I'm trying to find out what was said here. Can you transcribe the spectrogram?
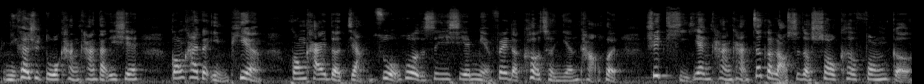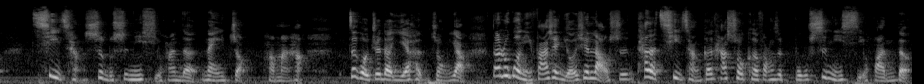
你可以去多看看他的一些公开的影片、公开的讲座，或者是一些免费的课程研讨会，去体验看看这个老师的授课风格。气场是不是你喜欢的那一种，好吗？哈，这个我觉得也很重要。那如果你发现有一些老师他的气场跟他授课方式不是你喜欢的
